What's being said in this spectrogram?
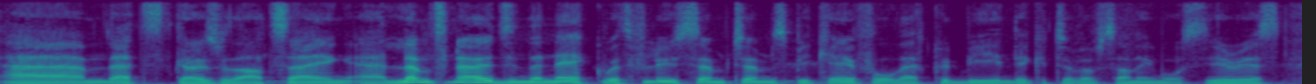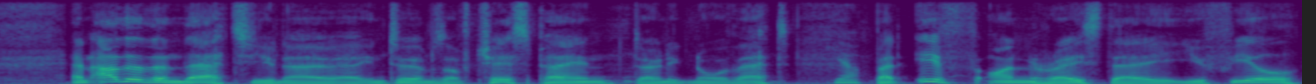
Um, that goes without saying. Uh, lymph nodes in the neck with flu symptoms. Be careful. That could be indicative of something more serious. And other than that, you know, uh, in terms of chest pain, don't ignore that. Yeah. But if on race day you feel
